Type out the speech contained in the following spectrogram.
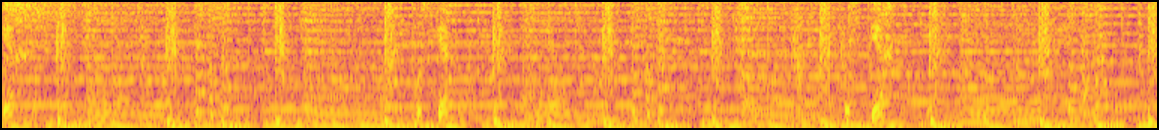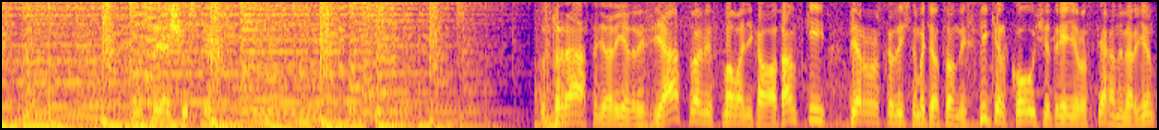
Успех. Успех. Успех. Настоящий успех. Здравствуйте, дорогие друзья! С вами снова Николай Латанский, первый русскоязычный мотивационный спикер, коуч и тренер успеха номер один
